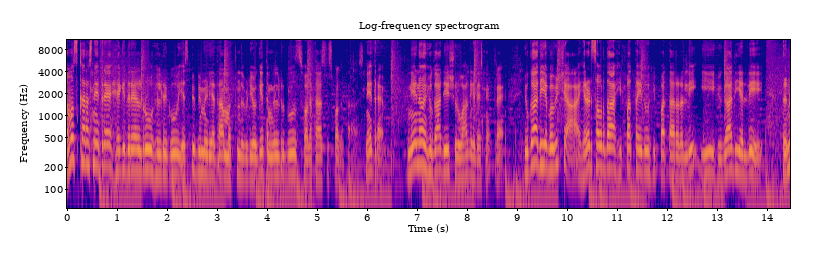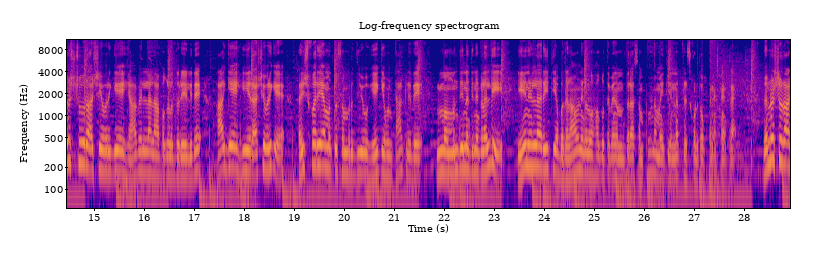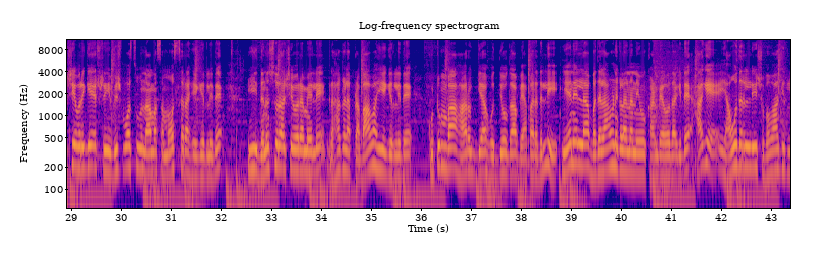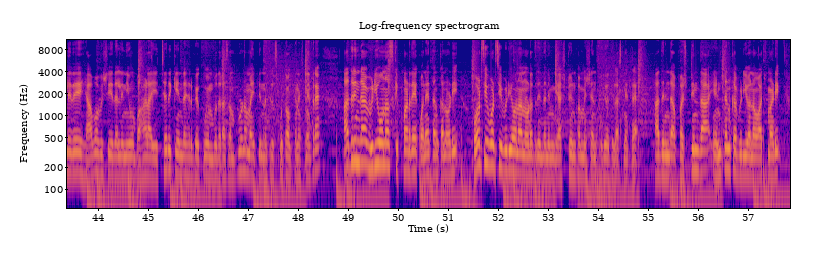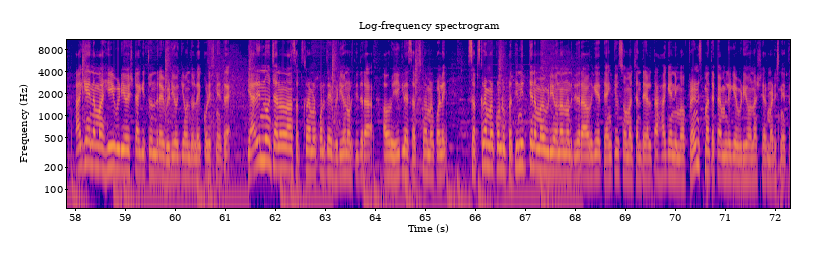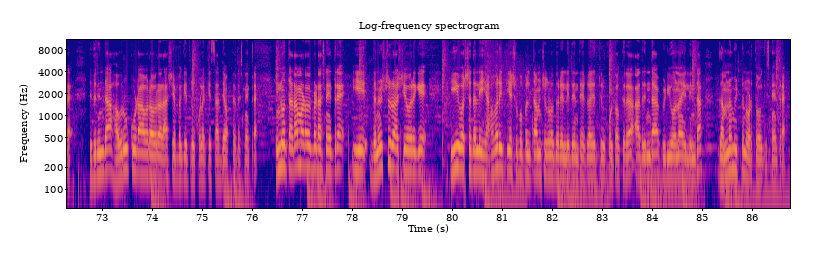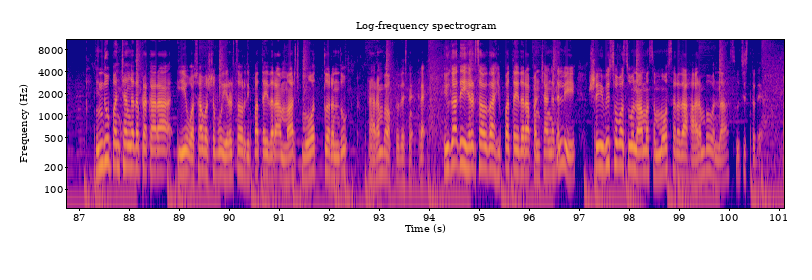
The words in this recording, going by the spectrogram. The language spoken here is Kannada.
ನಮಸ್ಕಾರ ಸ್ನೇಹಿತರೆ, ಹೇಗಿದ್ದೀರಾ ಎಲ್ಲರೂ ಎಲ್ರಿಗೂ ಎಸ್ ಪಿ ಬಿ ಮೀಡಿಯಾದ ಮತ್ತೊಂದು ವಿಡಿಯೋಗೆ ತಮಗೆಲ್ರಿಗೂ ಸ್ವಾಗತ, ಸುಸ್ವಾಗತ. ಸ್ನೇಹಿತರೆ, ಇನ್ನೇನು ಯುಗಾದಿ ಶುರುವಾಗಲಿದೆ ಸ್ನೇಹಿತರೆ. ಯುಗಾದಿಯ ಭವಿಷ್ಯ ಎರಡು ಸಾವಿರದ ಇಪ್ಪತ್ತೈದು, ಇಪ್ಪತ್ತಾರರಲ್ಲಿ ಈ ಯುಗಾದಿಯಲ್ಲಿ ಧನುಷು ರಾಶಿಯವರಿಗೆ ಯಾವೆಲ್ಲ ಲಾಭಗಳು ದೊರೆಯಲಿದೆ? ಹಾಗೆ ಈ ರಾಶಿಯವರಿಗೆ ಐಶ್ವರ್ಯ ಮತ್ತು ಸಮೃದ್ಧಿಯು ಹೇಗೆ ಉಂಟಾಗಲಿದೆ? ನಿಮ್ಮ ಮುಂದಿನ ದಿನಗಳಲ್ಲಿ ಏನೆಲ್ಲ ರೀತಿಯ ಬದಲಾವಣೆಗಳು ಆಗುತ್ತವೆ ನಮ್ಮದರ ಸಂಪೂರ್ಣ ಮಾಹಿತಿಯನ್ನು ತಿಳಿಸ್ಕೊಳ್ತಾ ಹೋಗ್ತೇನೆ ಸ್ನೇಹಿತರೆ. ಧನುಸ್ಸು ರಾಶಿಯವರಿಗೆ ಶ್ರೀ ವಿಶ್ವಸು ನಾಮ ಸಂವತ್ಸರ ಹೇಗಿರಲಿದೆ? ಈ ಧನುಸ್ಸು ರಾಶಿಯವರ ಮೇಲೆ ಗ್ರಹಗಳ ಪ್ರಭಾವ ಹೇಗಿರಲಿದೆ? ಕುಟುಂಬ, ಆರೋಗ್ಯ, ಉದ್ಯೋಗ, ವ್ಯಾಪಾರದಲ್ಲಿ ಏನೆಲ್ಲ ಬದಲಾವಣೆಗಳನ್ನು ನೀವು ಕಾಣಬಹುದಾಗಿದೆ ಹಾಗೆ ಯಾವುದರಲ್ಲಿ ಶುಭವಾಗಿರಲಿದೆ, ಯಾವ ವಿಷಯದಲ್ಲಿ ನೀವು ಬಹಳ ಎಚ್ಚರಿಕೆಯಿಂದ ಇರಬೇಕು ಎಂಬುದರ ಸಂಪೂರ್ಣ ಮಾಹಿತಿಯನ್ನು ತಿಳಿಸ್ಕೊತಾ ಹೋಗ್ತೇನೆ ಸ್ನೇಹಿತರೆ. ಆದ್ದರಿಂದ ವಿಡಿಯೋನ ಸ್ಕಿಪ್ ಮಾಡದೆ ಕೊನೆ ತನಕ ನೋಡಿ, ಓಡಿಸಿ ಓಡಿಸಿ ವಿಡಿಯೋನ ನೋಡೋದ್ರಿಂದ ನಿಮಗೆ ಅಷ್ಟು ಇನ್ಫಾರ್ಮೇಷನ್ ತಿಳಿಯೋದಿಲ್ಲ ಸ್ನೇಹಿತರೆ. ಆದ್ದರಿಂದ ಫಸ್ಟಿಂದ ಎಂಟು ತನಕ ವಿಡಿಯೋನ ವಾಚ್ ಮಾಡಿ. ಹಾಗೆ ನಮ್ಮ ಈ ವಿಡಿಯೋ ಇಷ್ಟ ಆಗಿತ್ತು ಅಂದರೆ ವಿಡಿಯೋಗೆ ಒಂದು ಲೈಕ್ ಕೊಡಿ ಸ್ನೇಹಿತರೆ. ಯಾರಿನ್ನೂ ಚಾನಲ್ನ ಸಬ್ಸ್ಕ್ರೈಬ್ ಮಾಡ್ಕೊಳ್ತೇವೆ ವಿಡಿಯೋ ನೋಡ್ತಿದ್ದೀರಾ, ಅವರು ಈಗಲೇ ಸಬ್ಸ್ಕ್ರೈಬ್ ಮಾಡ್ಕೊಳ್ಳಿ. ಸಬ್ಸ್ಕ್ರೈಬ್ ಮಾಡಿಕೊಂಡು ಪ್ರತಿನಿತ್ಯ ನಮ್ಮ ವಿಡಿಯೋನ ನೋಡ್ತಿದ್ದಾರೆ ಅವರಿಗೆ ಥ್ಯಾಂಕ್ ಯು ಸೋ ಮಚ್ ಅಂತ ಹೇಳ್ತಾ ಹಾಗೆ ನಿಮ್ಮ ಫ್ರೆಂಡ್ಸ್ ಮತ್ತು ಫ್ಯಾಮಿಲಿಗೆ ವಿಡಿಯೋನ ಶೇರ್ ಮಾಡಿ ಸ್ನೇಹಿತರೆ. ಇದರಿಂದ ಅವರು ಕೂಡ ಅವರವರ ರಾಶಿಯ ಬಗ್ಗೆ ತಿಳ್ಕೊಳ್ಳೋಕ್ಕೆ ಸಾಧ್ಯವಾಗ್ತದೆ ಸ್ನೇಹಿತರೆ. ಇನ್ನು ತಡ ಮಾಡೋದು ಬೇಡ ಸ್ನೇಹಿತರೆ. ಈ ಧನುಷು ರಾಶಿಯವರಿಗೆ ಈ ವರ್ಷದಲ್ಲಿ ಯಾವ ರೀತಿಯ ಶುಭ ಫಲಿತಾಂಶಗಳು ದೊರೆಯಲಿದೆ ಅಂತ ತಿಳ್ಕೊಳ್ತಾ ಹೋಗ್ತಾರೆ? ಆದ್ದರಿಂದ ವಿಡಿಯೋನ ಇಲ್ಲಿಂದ ಗಮನವಿಟ್ಟು ನೋಡ್ತಾ ಹೋಗಿ ಸ್ನೇಹಿತರೆ. ಹಿಂದೂ ಪಂಚಾಂಗದ ಪ್ರಕಾರ ಈ ಹೊಸ ವರ್ಷವು ಎರಡು ಸಾವಿರದ ಇಪ್ಪತ್ತೈದರ ಮಾರ್ಚ್ ಮೂವತ್ತರಂದು ಪ್ರಾರಂಭವಾಗ್ತದೆ ಸ್ನೇಹಿತರೆ. ಯುಗಾದಿ ಎರಡು ಸಾವಿರದ ಇಪ್ಪತ್ತೈದರ ಪಂಚಾಂಗದಲ್ಲಿ ಶ್ರೀ ವಿಶ್ವವಸು ನಾಮ ಸಂವತ್ಸರದ ಆರಂಭವನ್ನು ಸೂಚಿಸುತ್ತದೆ.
